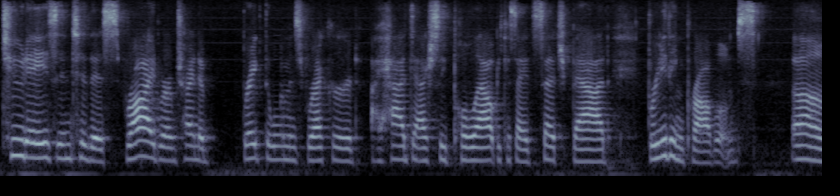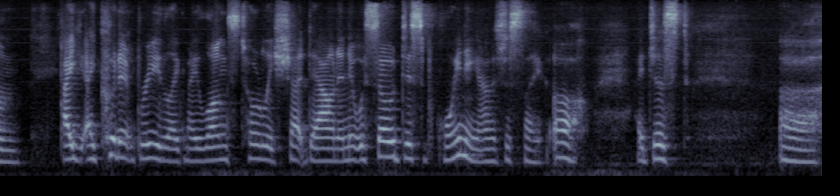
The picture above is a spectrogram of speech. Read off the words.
two days into this ride where I'm trying to break the women's record, I had to actually pull out because I had such bad breathing problems. Um, I, I couldn't breathe, like, my lungs totally shut down. And it was so disappointing. I was just like, oh, I just uh,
